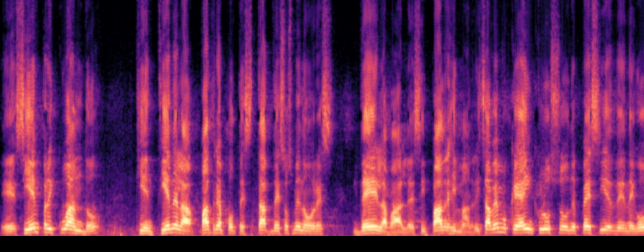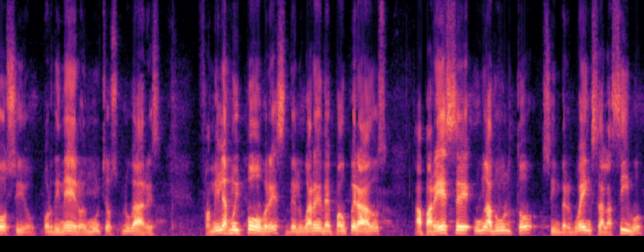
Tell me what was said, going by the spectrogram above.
eh, siempre y cuando quien tiene la patria potestad de esos menores dé la aval, es decir, padres y madres. Y sabemos que hay incluso una especie de negocio por dinero en muchos lugares, familias muy pobres, de lugares depauperados, aparece un adulto sin vergüenza, lascivo,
